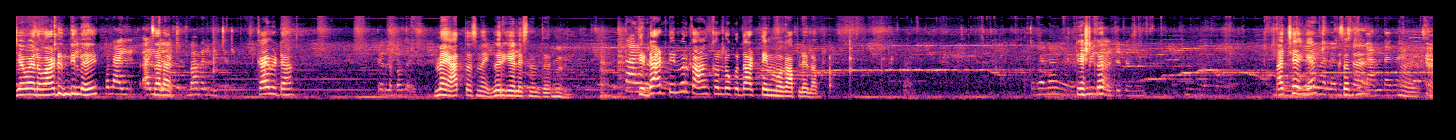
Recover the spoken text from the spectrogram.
जेवायला वाढून दिलंय. पण आई आई चला. बाबाला विचार. काय बेटा? त्याला बघायचं. नाही आत्ताच नाही. घरी गेल्याच नंतर. ते दाटतेन बरं का? अंकल लोक दाटतेन मग आपल्याला. टेस्ट कर. अच्छा आहे क्या सब्जी. अच्छा.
